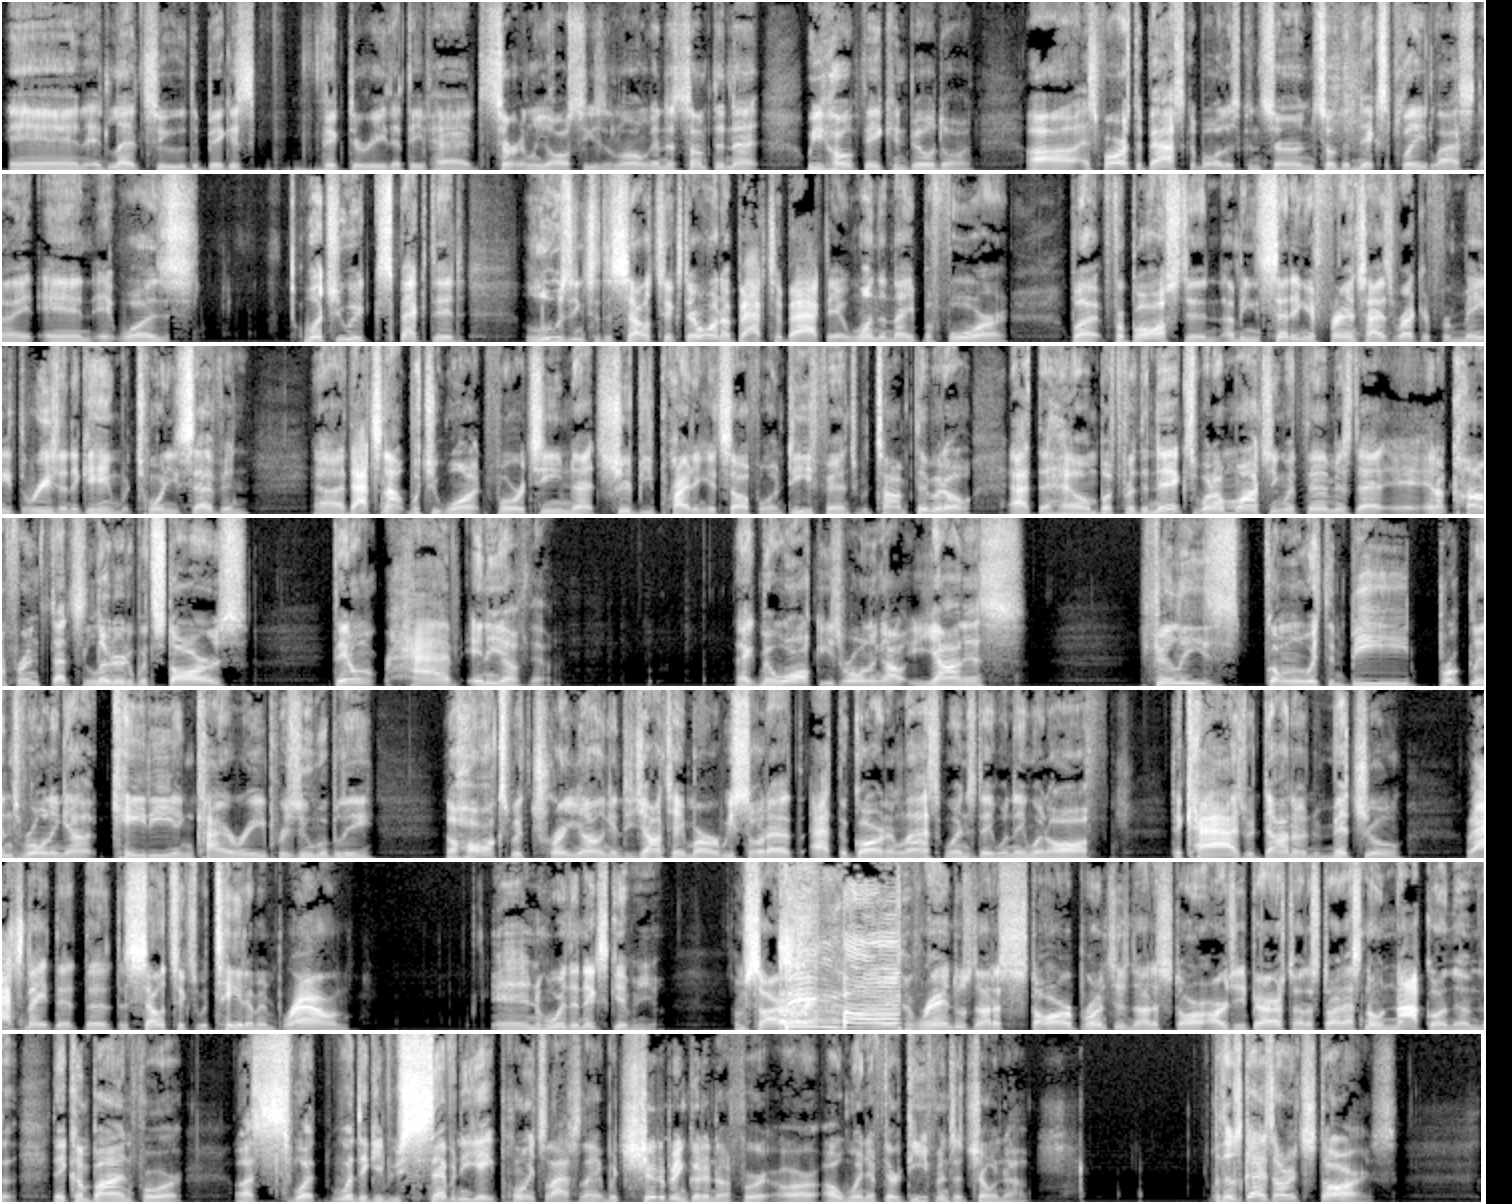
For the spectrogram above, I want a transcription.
and it led to the biggest victory that they've had certainly all season long. And it's something that we hope they can build on. Uh, as far as the basketball is concerned, so the Knicks played last night, and it was what you expected. Losing to the Celtics, they were on a back to back. They had won the night before. But for Boston, I mean, setting a franchise record for made threes in a game with 27 uh, that's not what you want for a team that should be priding itself on defense with Tom Thibodeau at the helm. But for the Knicks, what I'm watching with them is that in a conference that's littered with stars, they don't have any of them. Like Milwaukee's rolling out Giannis, Philly's going with Embiid, Brooklyn's rolling out KD and Kyrie, presumably. The Hawks with Trae Young and DeJounte Murray, we saw that at the Garden last Wednesday when they went off. The Cavs with Donovan Mitchell. Last night, the, the, the Celtics with Tatum and Brown. And who are the Knicks giving you? I'm sorry. Bing bong. Randle's not a star. Brunson's not a star. RJ Barrett's not a star. That's no knock on them. They combined for uh, what? What they give you? 78 points last night, which should have been good enough for a win if their defense had shown up. But those guys aren't stars.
